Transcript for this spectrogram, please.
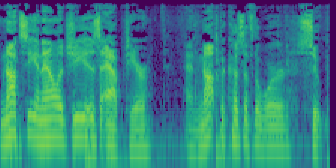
Nazi analogy is apt here, and not because of the word soup.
